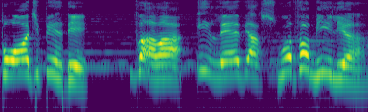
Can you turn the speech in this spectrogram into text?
pode perder. Vá lá e leve a sua família.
